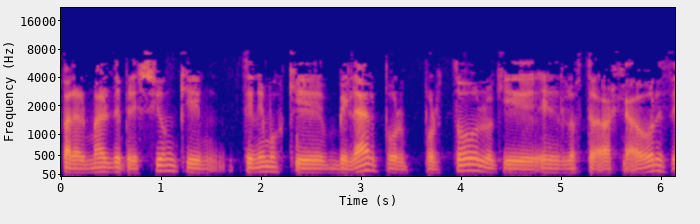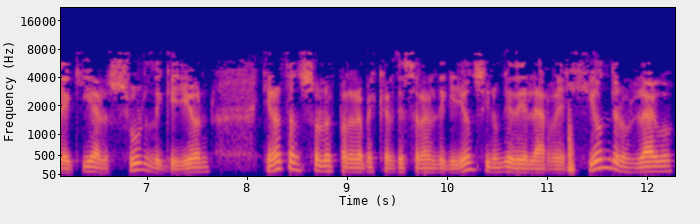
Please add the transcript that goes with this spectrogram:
para el mal de presión que tenemos que velar por, por todo lo que eh, los trabajadores de aquí al sur de Quellón que no tan solo es para la pesca artesanal de Quellón, sino que de la región de los lagos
